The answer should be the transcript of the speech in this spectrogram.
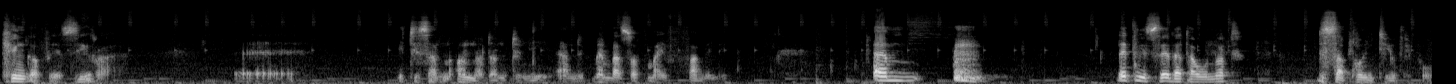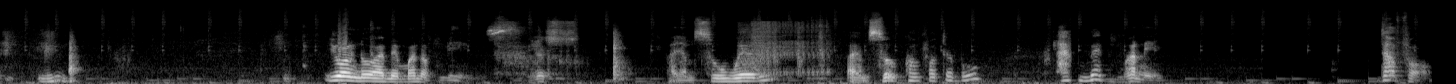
King of Ezira. Uh, it is an honor done to me and members of my family. Um, let me say that I will not disappoint you people. You all know I'm a man of means. Yes. I am so wealthy. I am so comfortable. I've made money. Therefore,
